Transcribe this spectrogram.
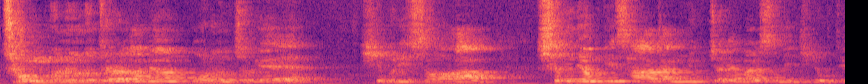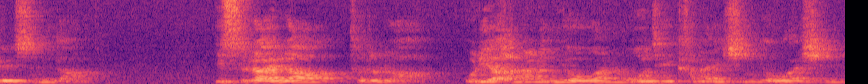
정문으로 들어가면 오른쪽에 히브리서 아, 신명기 4장 6절의 말씀이 기록되어 있습니다. 이스라엘아 들으라 우리 하나님 여호와는 오직 하나이신 여호와시니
